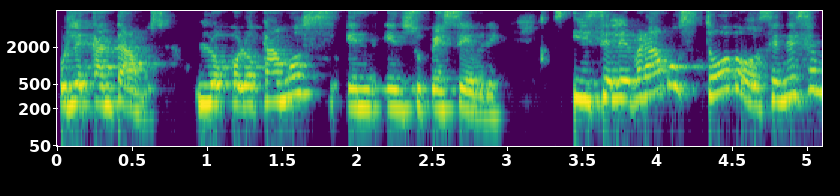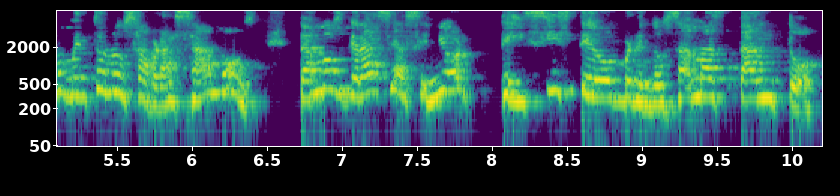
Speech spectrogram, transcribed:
Pues le cantamos, lo colocamos en, en su pesebre y celebramos todos. En ese momento nos abrazamos. Damos gracias, Señor. Te hiciste hombre, nos amas tanto.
